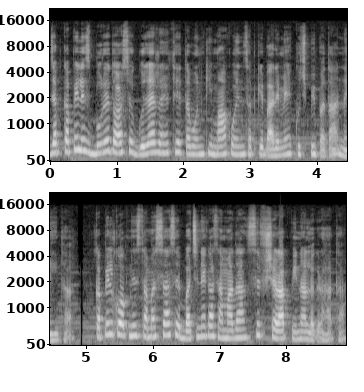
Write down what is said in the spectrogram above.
जब कपिल इस बुरे दौर से गुजर रहे थे, तब उनकी माँ को इन सब के बारे में कुछ भी पता नहीं था। कपिल को अपनी समस्या से बचने का समाधान सिर्फ़ शराब पीना लग रहा था।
